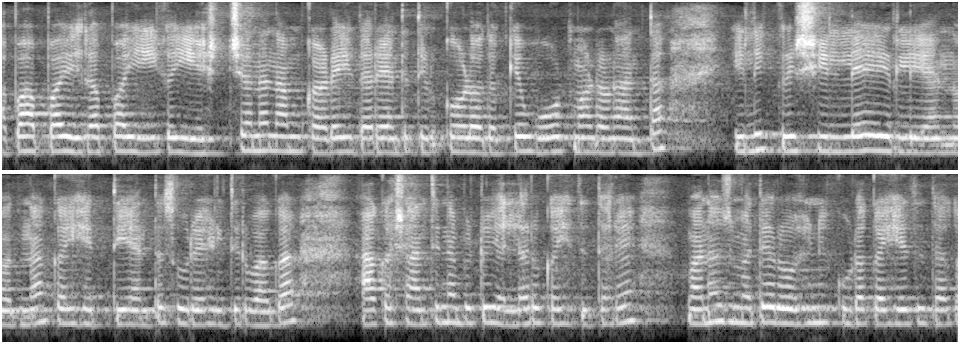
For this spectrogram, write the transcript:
ಅಪ್ಪ ಅಪ್ಪ, ಇರಪ್ಪ, ಈಗ ಎಷ್ಟು ಜನ ನಮ್ಮ ಕಡೆ ಇದ್ದಾರೆ ಅಂತ ತಿಳ್ಕೊಳ್ಳೋದಕ್ಕೆ ವೋಟ್ ಮಾಡೋಣ ಅಂತ ಇಲ್ಲಿ ಕೃಷಿ ಇಲ್ಲೇ ಇರಲಿ ಅನ್ನೋದನ್ನ ಕೈ ಎತ್ತಿ ಅಂತ ಸೂರ್ಯ ಹೇಳ್ತಿರುವಾಗ ಆಗ ಶಾಂತಿನ ಬಿಟ್ಟು ಎಲ್ಲರೂ ಕೈ ಎತ್ತುತ್ತಾರೆ ಮನೋಜ್ ಮತ್ತು ರೋಹಿಣಿ ಕೂಡ ಕೈ ಎತ್ತಿದಾಗ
